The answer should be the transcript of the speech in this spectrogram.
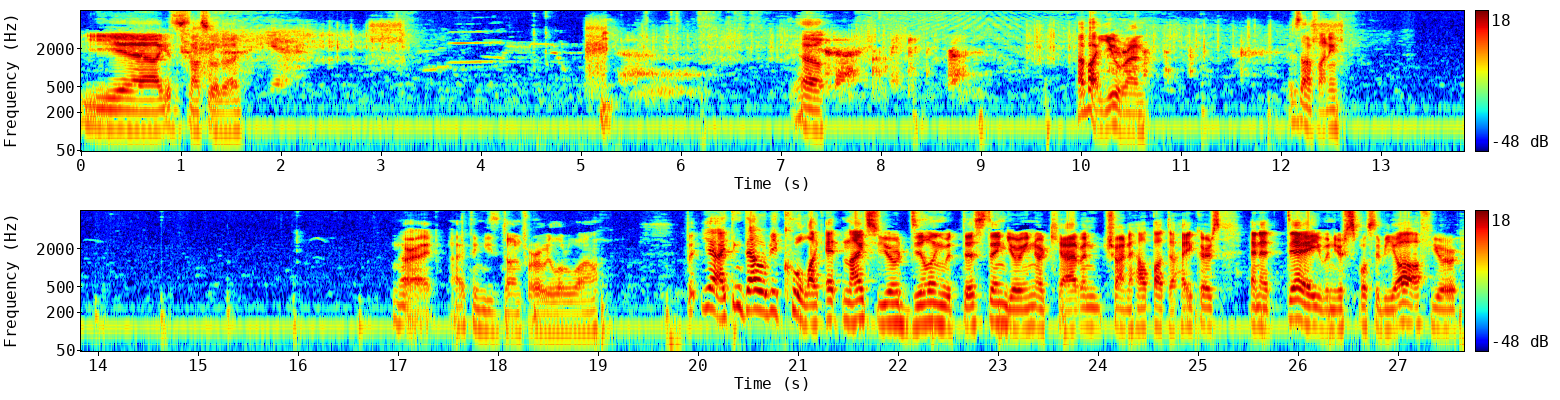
Yeah, I guess it's not so bad. Oh, Should I make run? how about you, run? It's not funny. Alright, I think he's done for a little while. But yeah, I think that would be cool. Like at nights you're dealing with this thing, you're in your cabin trying to help out the hikers, and at day when you're supposed to be off, your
